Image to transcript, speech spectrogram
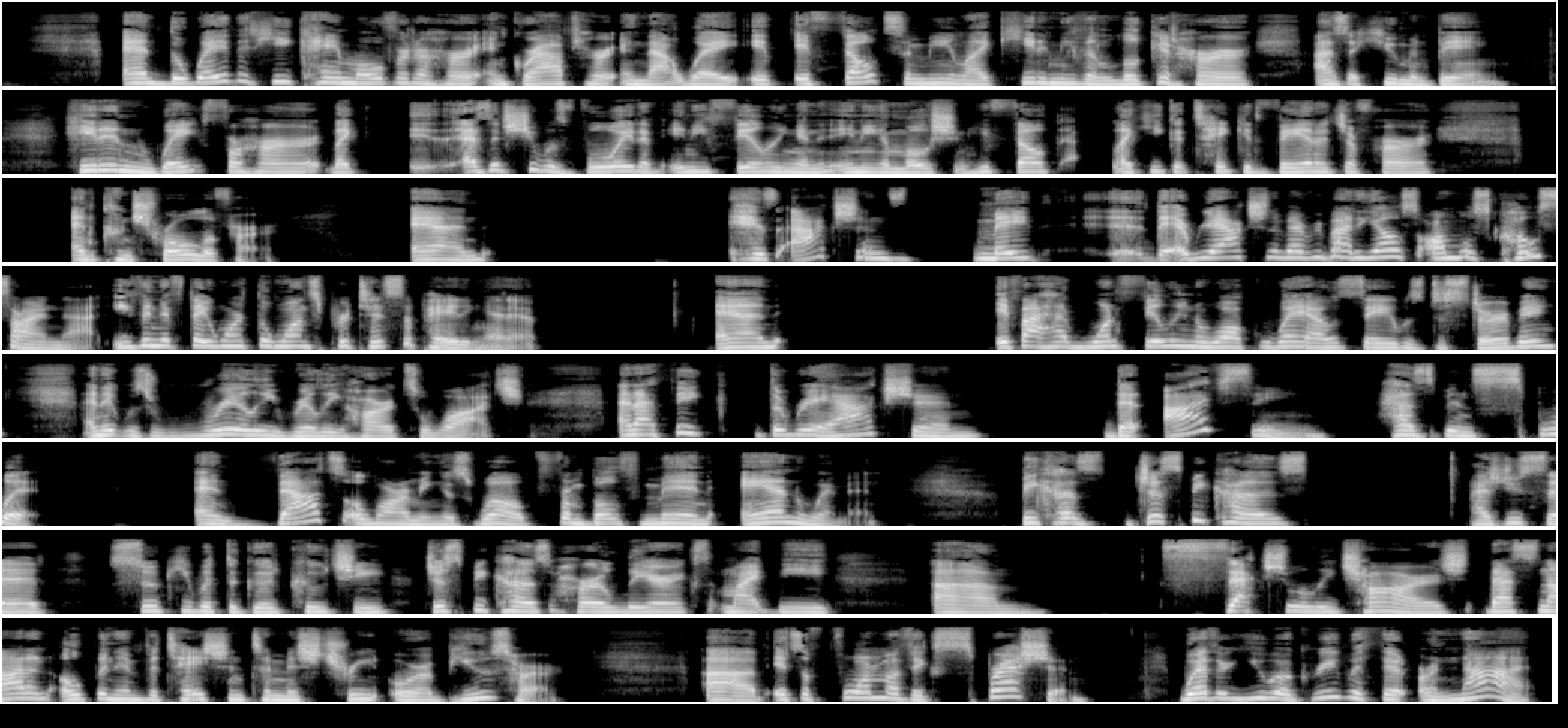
And the way that he came over to her and grabbed her in that way, it, it felt to me like he didn't even look at her as a human being. He didn't wait for her, like as if she was void of any feeling and any emotion. He felt like he could take advantage of her and control of her. And his actions made eh, the reaction of everybody else almost co-sign that, even if they weren't the ones participating in it. And if I had one feeling to walk away, I would say it was disturbing and it was really, really hard to watch. And I think the reaction that I've seen has been split. And that's alarming as well from both men and women. Because just because, as you said, Suki with the good coochie, just because her lyrics might be um, sexually charged, that's not an open invitation to mistreat or abuse her. Uh, it's a form of expression. Whether you agree with it or not,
